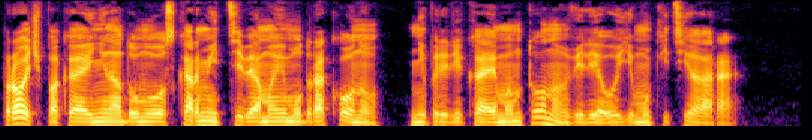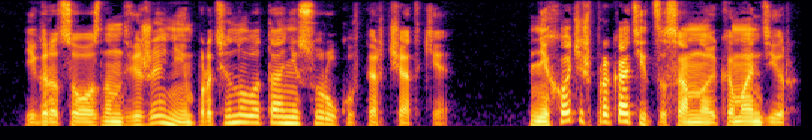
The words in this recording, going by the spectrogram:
«Прочь, пока я не надумал скормить тебя моему дракону», — непререкаемым тоном велела ему Китиара. И грациозным движением протянула Танису руку в перчатке. «Не хочешь прокатиться со мной, командир?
